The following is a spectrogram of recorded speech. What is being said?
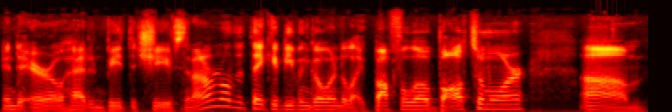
into Arrowhead and beat the Chiefs. And I don't know that they could even go into like Buffalo, Baltimore. Um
